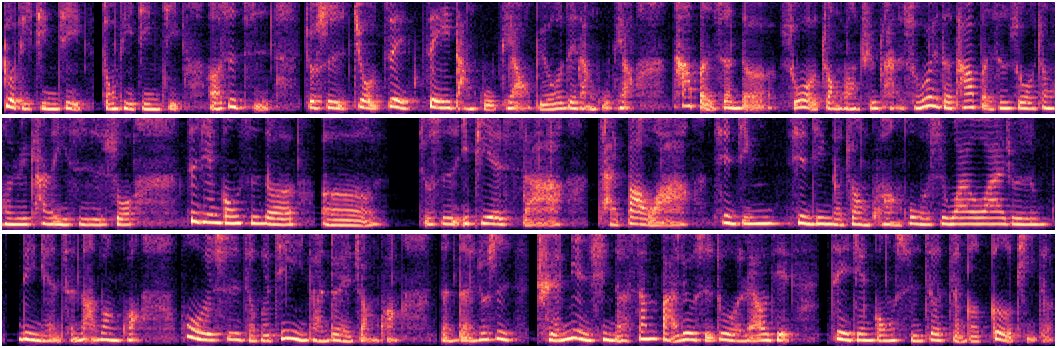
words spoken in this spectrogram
个体经济、总体经济，而是指就是就这这一档股票，比如说这档股票，它本身的所有状况去看。所谓的它本身所有状况去看的意思是说，这间公司的呃，就是 EPS 啊、财报啊、现金现金的状况，或者是 YOY 就是历年成长状况，或者是整个经营团队的状况等等，就是全面性的三百六十度的了解。这间公司这整个个体的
